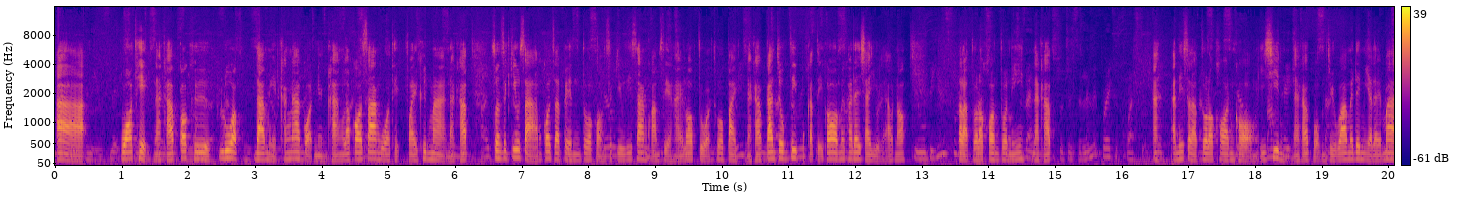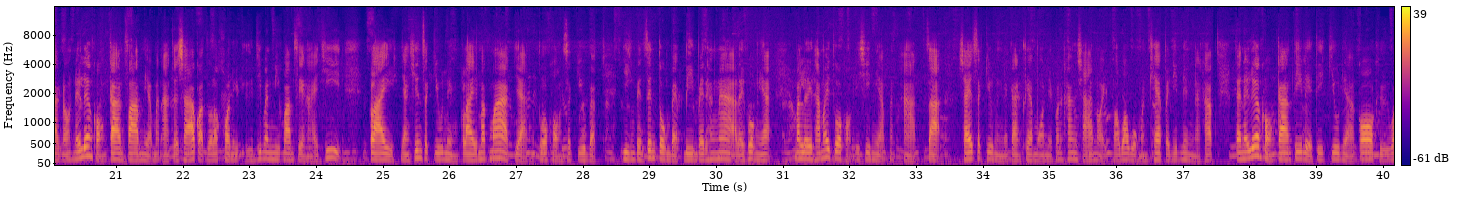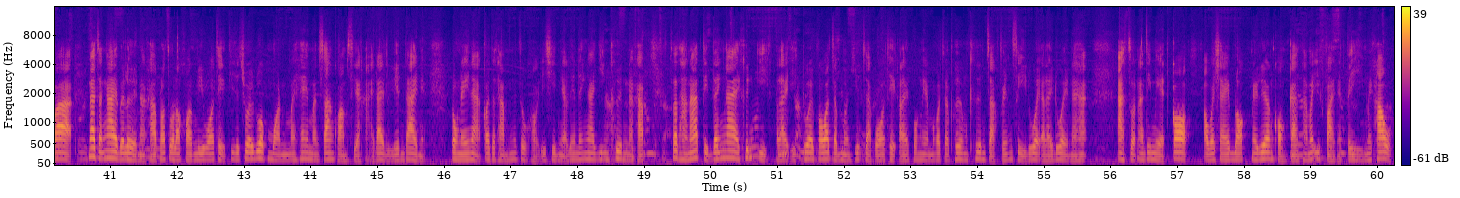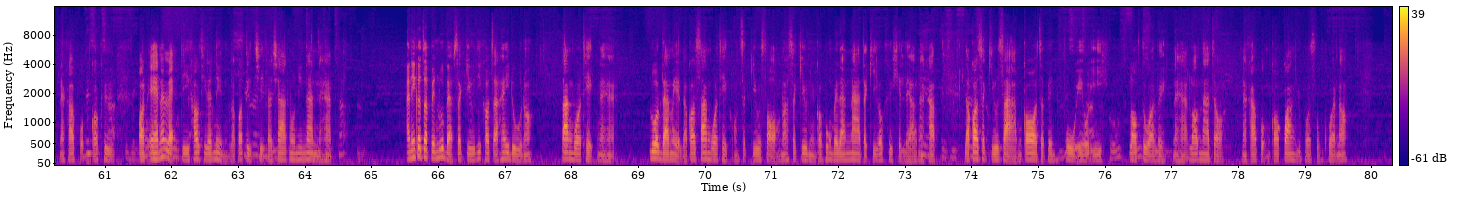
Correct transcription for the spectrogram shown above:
อ่า วอ r เท x นะครับก็คือรวบดาเมจข้างหน้าก่อนหนึ่งครั้ง แล้วก็สร้างวอ r เท x ไฟขึ้นมานะครับ ส่วนสกิล3ก็จะเป็นตัวของสกิลที่สร้างความเสียหายรอบตัวทั่วไปนะครับ การโจมตีปกติก็ไม่ค่อยได้ใช้อยู่แล้วเนาะสำหรับตัวละครตัวนี้นะครับอะอันนี้สำหรับตัวละครของอิชินนะครับผมถือว่าไม่ได้มีอะไรมากเนาะในเรื่องของการฟาร์มเนี่ยมันอาจจะช้ากว่าตัวละครอื่นๆ ที่มันมีความเสียหายที่ไกล อย่างเช่นสกิลหนึ่งไกลมากๆ อย่างตัวของสกิลแบบยิงเป็นเส้นตรงแบบบีมไปข้างหน้าอะไรพวกเนี้ยมันเลยทำให้ตัวของอิชินเนี่ยมันอาจจะใช้สกิลหนึ่งในการเคลียร์มอนเนี่ยค่อนข้างช้าหน่อยเพราะว่าวงมันแคบไปนิดนึงนะครับแต่ในเรื่องของการตีเลทตีกิลเนี่ยก็คือว่าน่าจะง่ายไปเลยนะครับเพราะตัวละครมีวอเทคที่จะช่วยรวบมอนไม่ให้มันสร้างความเสียหายได้หรือเล่นได้เนี่ยตรงนี้เนี่ยก็จะทำให้ตัวของอิชินเนี่ยเล่นได้ง่ายยิ่งขึ้นนะครับสถานะติดได้ง่ายขึ้นอีกอะไรอีกด้วย เพราะว่าจำนวนคิดจากวอเทคอะไรพวกเนี้ยมันก็จะเพิ่มขึ้นจากเฟนซีด้วยอะไรด้วยนะฮะ อะส่วนอันติเมตก็เอาไว้ใช้บล็อกในเรื่องของการทำให้อีกฝ่ายเนี่ยตีไม่เข้านะครับผมก็คือออนแอร์นั่นแหละตีเข้าทีละหนึ่งแล้วก็ติดฉีกกระชากโน่นนี่นั่นนะฮะอันนี้ก็จะเป็นรูปแบบสกิลที่เขาจะให้ดูเนาะตั้งวอเทคนะฮะรวบดาเมจแล้วก็สร้างวอเทคของสกิล2เนาะสกิลหนึ่งก็พุ่งไปด้านหน้าตะกี้ก็คือเขียนแล้วนะครับ แล้วก็สกิล3ก็จะเป็น full AOE รอบตัวเลยนะฮะรอบหน้าจอนะครับผมก็กว้างอยู่พอสมควรเนาะ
